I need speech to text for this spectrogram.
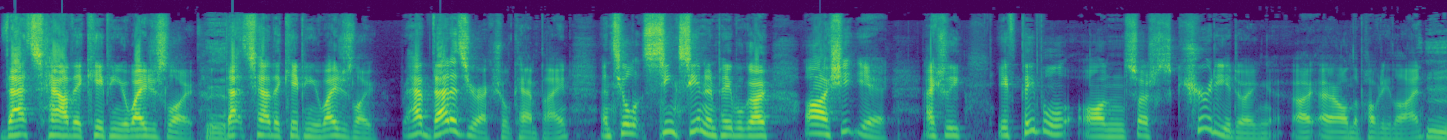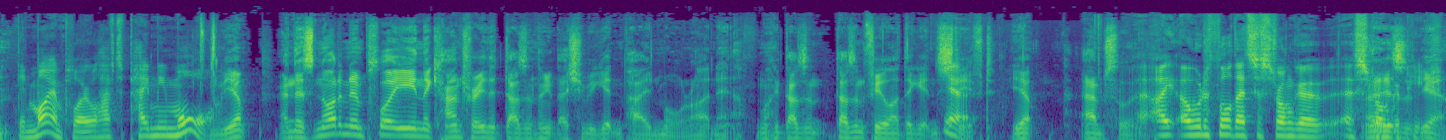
that's how they're keeping your wages low. That's how they're keeping your wages low. Have that as your actual campaign until it sinks in and people go, oh, shit, yeah. Actually, if people on Social Security are doing uh, are on the poverty line, then my employer will have to pay me more. Yep. And there's not an employee in the country that doesn't think they should be getting paid more right now. Like doesn't doesn't feel like they're getting Yeah. stiffed. Yep. Absolutely. I, I would have thought that's a stronger a stronger pitch. yeah.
